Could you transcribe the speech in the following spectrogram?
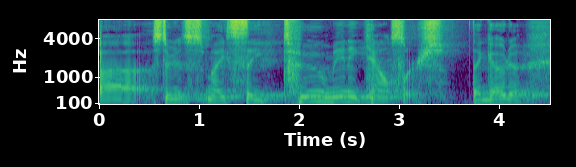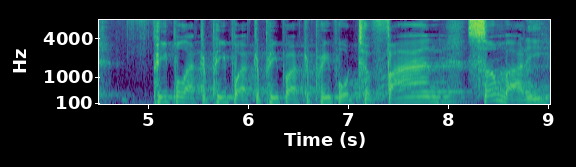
uh, students may seek too many counselors. They go to people after people after people after people to find somebody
